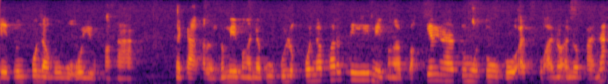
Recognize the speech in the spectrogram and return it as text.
eh doon po namubuo yung mga nagkakaroon. May mga nabubulok po na parte, may mga bacteria na tumutubo at kung ano-ano pa na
